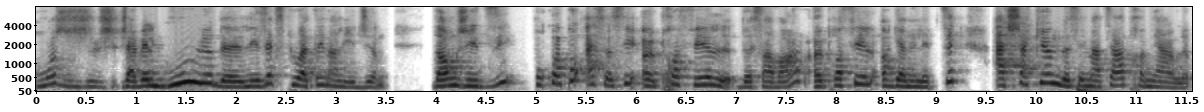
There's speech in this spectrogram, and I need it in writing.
moi, j'avais le goût là, de les exploiter dans les jeans. Donc, j'ai dit, pourquoi pas associer un profil de saveur, un profil organoleptique à chacune de ces matières premières-là.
